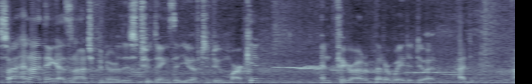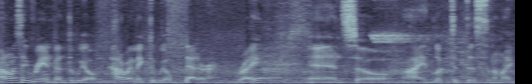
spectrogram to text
so, and I think as an entrepreneur, there's two things that you have to do: market and figure out a better way to do it. I, I don't want to say reinvent the wheel. How do I make the wheel better, right? And so I looked at this and I'm like,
